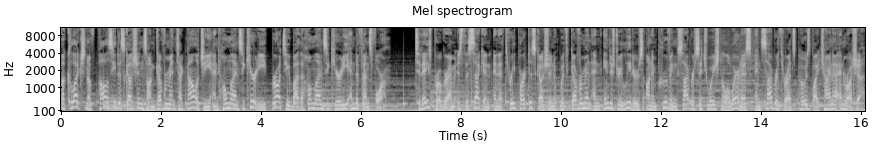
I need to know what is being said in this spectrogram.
a collection of policy discussions on government technology and homeland security brought to you by the Homeland Security and Defense Forum. Today's program is the second in a three part discussion with government and industry leaders on improving cyber situational awareness and cyber threats posed by China and Russia.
